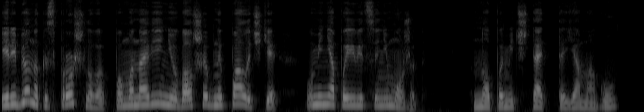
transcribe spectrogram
И ребенок из прошлого, по мановению волшебной палочки, у меня появиться не может. Но помечтать-то я могу.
